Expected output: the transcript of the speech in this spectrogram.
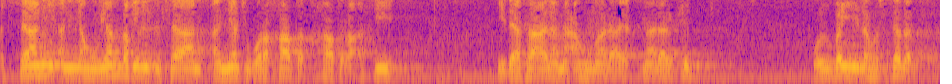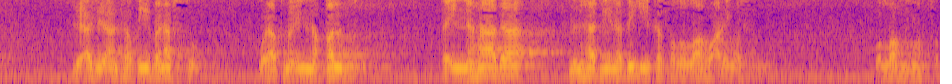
الثاني أنه ينبغي للإنسان أن يجبر خاطر, خاطر أخيه إذا فعل معه ما لا, ما لا يحب ويبين له السبب لأجل أن تطيب نفسه ويطمئن قلبه فإن هذا من هدي نبيك صلى الله عليه وسلم. والله موفق.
